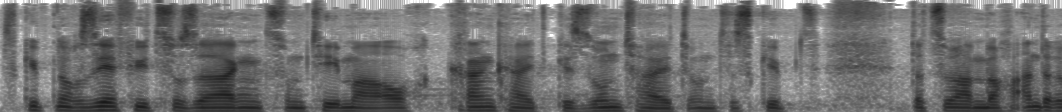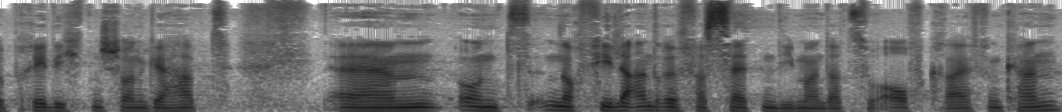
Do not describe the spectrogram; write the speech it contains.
Es gibt noch sehr viel zu sagen zum Thema auch Krankheit, Gesundheit und es gibt, dazu haben wir auch andere Predigten schon gehabt ähm, und noch viele andere Facetten, die man dazu aufgreifen kann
